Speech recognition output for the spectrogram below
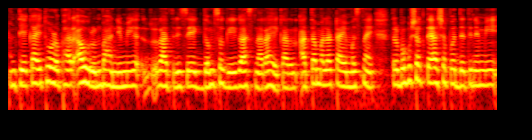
ते काही थोडंफार आवरून भांडी मी रात्रीचे एकदम सगळी घासणार आहे. कारण आता मला टाईमच नाही. तर बघू शकते अशा पद्धतीने मी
